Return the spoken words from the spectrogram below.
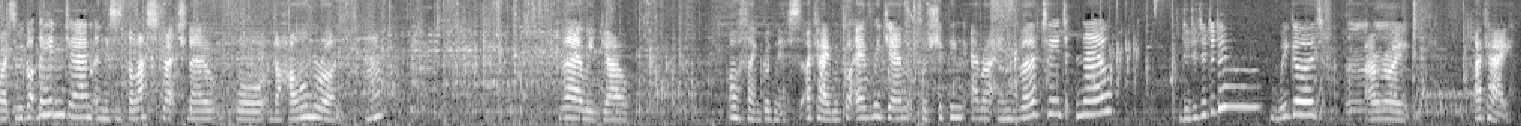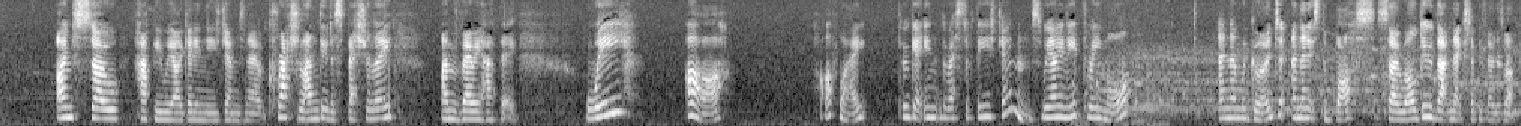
Right, so we've got the hidden gem, and this is the last stretch now for the home run. Hmm? There we go. Oh, thank goodness. Okay, we've got every gem for shipping error N.Verted now. Do do do do do. We good. Alright. Okay. I'm so happy we are getting these gems now. Crash landed especially. I'm very happy. We are halfway through getting the rest of these gems. We only need three more. And then we're good. And then it's the boss. So I'll do that next episode as well.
